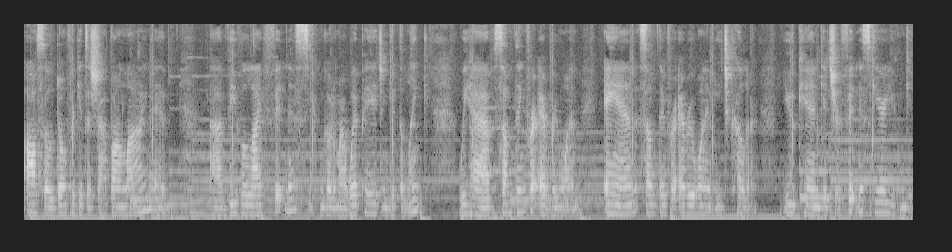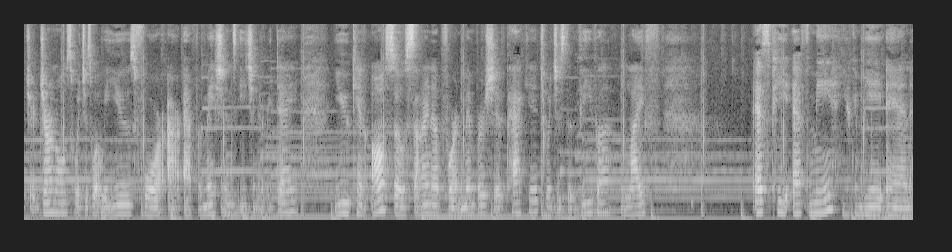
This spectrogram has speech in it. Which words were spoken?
Also, don't forget to shop online at uh, Viva Life Fitness. You can go to my webpage and get the link. We have something for everyone and something for everyone in each color. You can get your fitness gear, you can get your journals, which is what we use for our affirmations each and every day. You can also sign up for a membership package, which is the Viva Life SPF Me. You can be an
